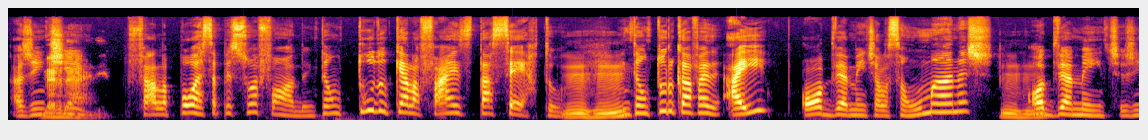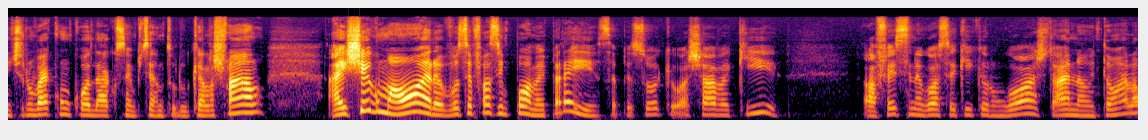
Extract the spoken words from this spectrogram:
A gente Verdade. fala, pô, essa pessoa é foda. Então, tudo que ela faz tá certo. Uhum. Então, tudo que ela faz. Aí, obviamente, elas são humanas. Uhum. Obviamente, a gente não vai concordar com 100% do que elas falam. Aí chega uma hora, você fala assim, pô, mas peraí, essa pessoa que eu achava aqui, ela fez esse negócio aqui que eu não gosto. Ah, não, então ela.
